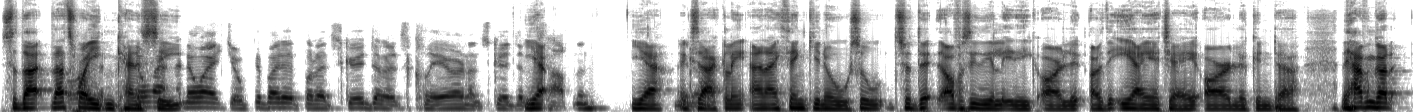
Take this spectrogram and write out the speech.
So that that's oh, why you can kind of I see. I know I joked about it, but it's good that it's clear and it's good that Yeah. it's happening. Yeah, exactly. And I think you know, so so the, obviously the elite league are or the EIHA are looking to. They haven't got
